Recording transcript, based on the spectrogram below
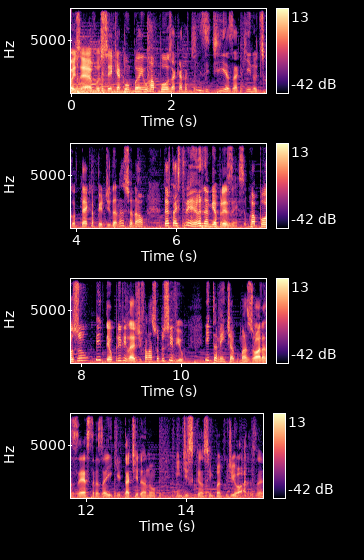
Pois é, você que acompanha o Raposo a cada 15 dias aqui no Discoteca Perdida Nacional deve estar estreando a minha presença. O Raposo me deu o privilégio de falar sobre o civil e também tinha algumas horas extras aí que ele está tirando em descanso em banco de horas, né?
